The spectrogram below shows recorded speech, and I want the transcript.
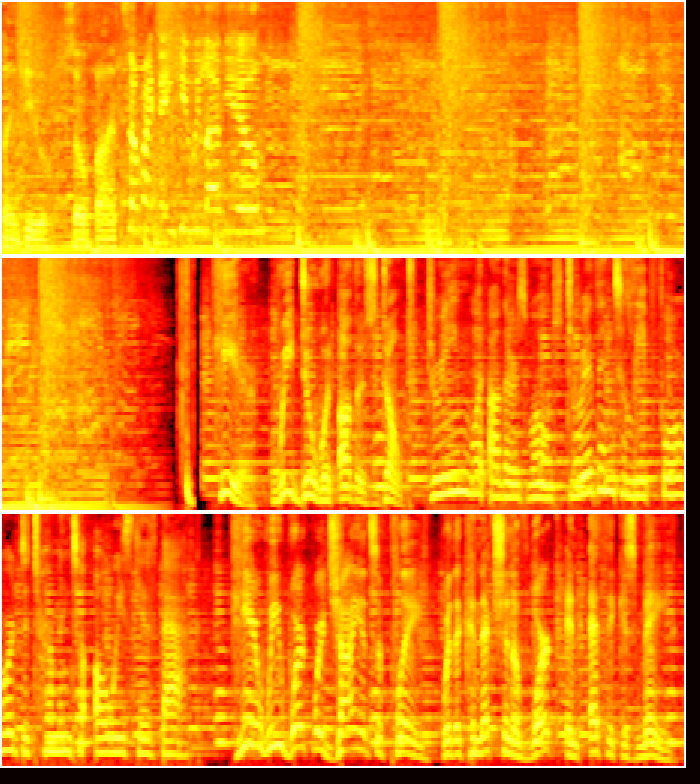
Thank you, SoFi. SoFi, thank you. We love you. Here, we do what others don't. Dream what others won't, driven to leap forward, determined to always give back. Here, we work where giants have played, where the connection of work and ethic is made.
